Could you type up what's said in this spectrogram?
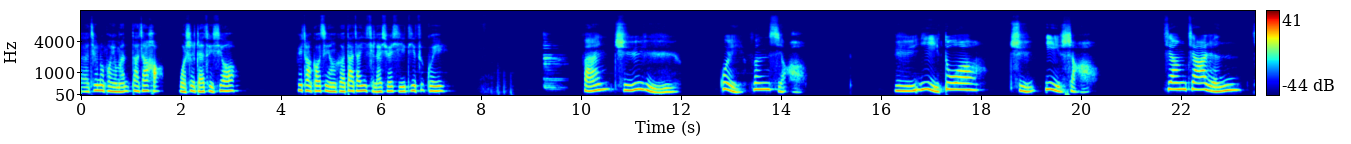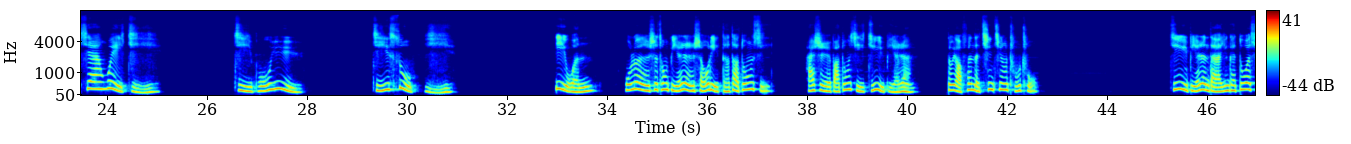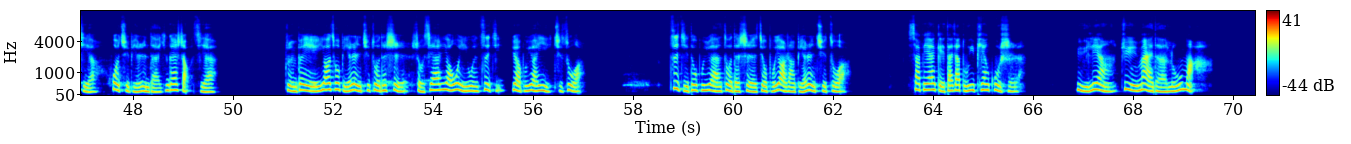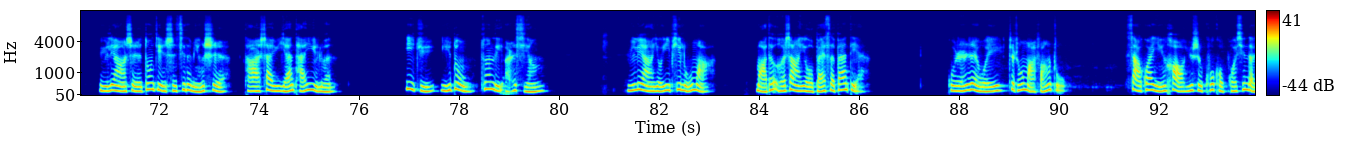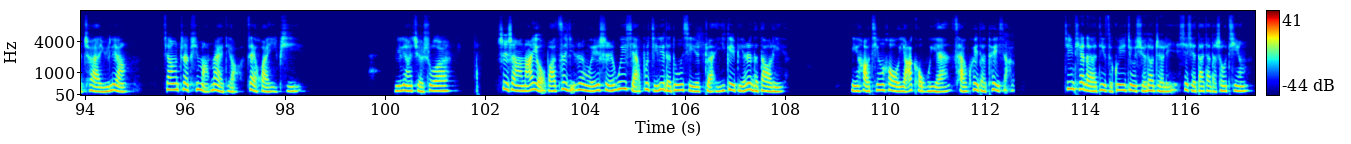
呃，听众朋友们，大家好，我是翟翠霄，非常高兴和大家一起来学习《弟子规》。凡取与，贵分晓。与益多，取益少。将家人先为己，己不欲。即速矣。译文：无论是从别人手里得到东西，还是把东西给予别人，都要分得清清楚楚。给予别人的应该多些，获取别人的应该少些。准备要求别人去做的事，首先要问一问自己愿不愿意去做。自己都不愿做的事，就不要让别人去做。下边给大家读一篇故事：庾亮拒卖的鲁马。庾亮是东晋时期的名士，他善于言谈议论，一举一动遵礼而行。庾亮有一匹鲁马，马的额上有白色斑点。古人认为这种马房主下官银浩，于是苦口婆心地劝庾亮将这匹马卖掉，再换一匹。庾亮却说：“世上哪有把自己认为是危险不吉利的东西转移给别人的道理？”银浩听后哑口无言，惭愧地退下了。今天的《弟子规》就学到这里，谢谢大家的收听。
